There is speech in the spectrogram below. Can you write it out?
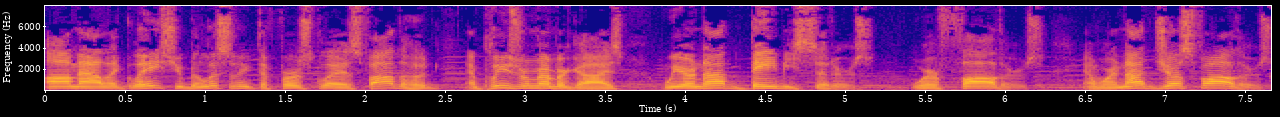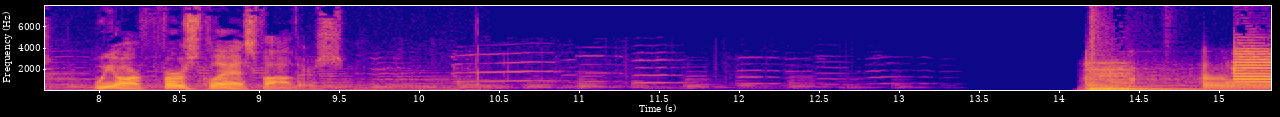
I'm Alec Lace. You've been listening to First Class Fatherhood. And please remember, guys, we are not babysitters. We're fathers. And we're not just fathers, we are first class fathers. Your half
